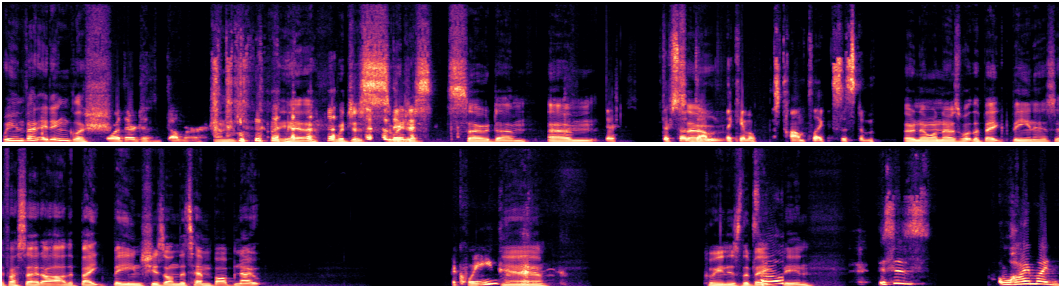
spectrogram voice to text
We invented English. Or they're just dumber. and yeah, we're just we're They're just so dumb. Um, They're so, So- dumb they came up with this complex system. so no one knows what the baked bean is. If I said, "Ah, the baked bean," she's on the ten bob note. The Queen? Yeah, Queen is the baked So- bean. This is. Why am I?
